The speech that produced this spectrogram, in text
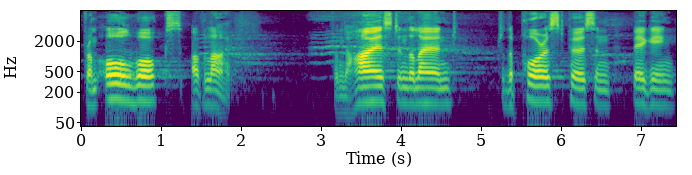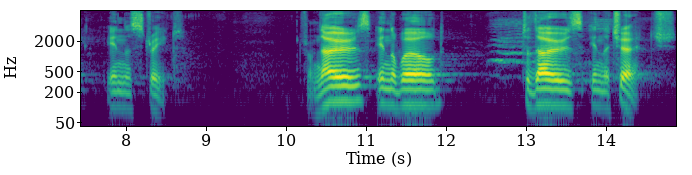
from all walks of life from the highest in the land to the poorest person begging in the street, from those in the world to those in the church,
